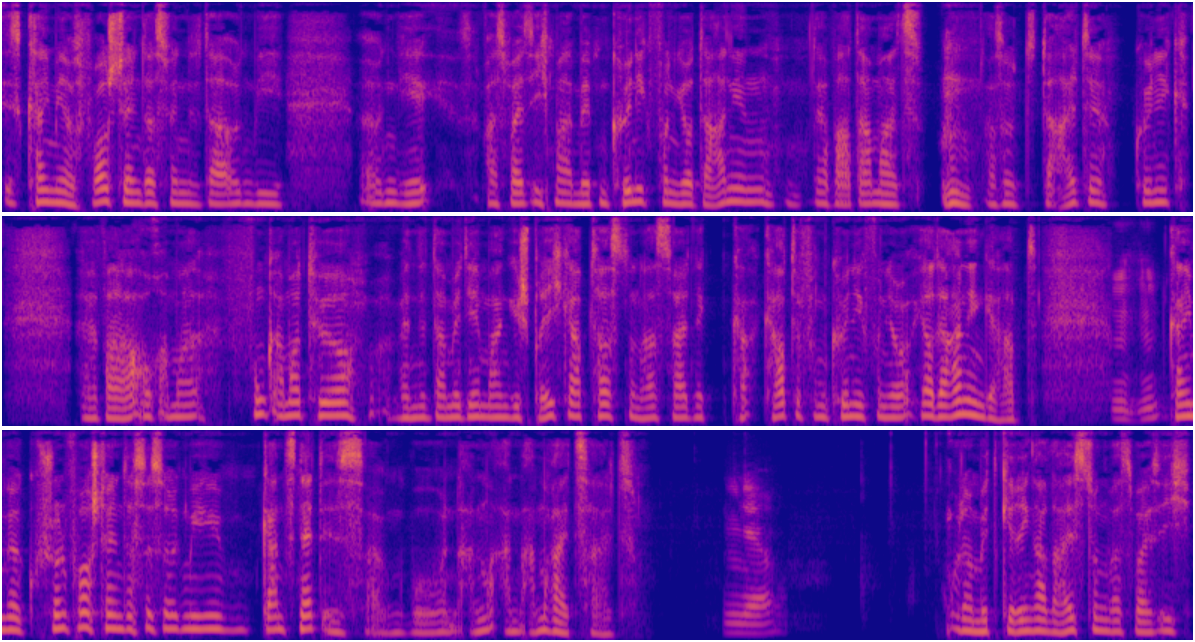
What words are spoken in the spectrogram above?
ist, kann ich mir vorstellen, dass wenn du da irgendwie, irgendwie, was weiß ich mal, mit dem König von Jordanien, der war damals, also der alte König, äh, war auch einmal Funkamateur, wenn du da mit dem mal ein Gespräch gehabt hast, dann hast halt eine Karte vom König von Jordanien gehabt. Mhm. Kann ich mir schon vorstellen, dass das irgendwie ganz nett ist, irgendwo, ein, ein Anreiz halt. Ja oder mit geringer Leistung, was weiß ich,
